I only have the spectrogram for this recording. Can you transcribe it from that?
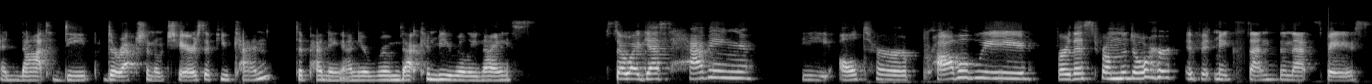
and not deep direction of chairs if you can, depending on your room, that can be really nice. So I guess having the altar probably furthest from the door, if it makes sense in that space.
